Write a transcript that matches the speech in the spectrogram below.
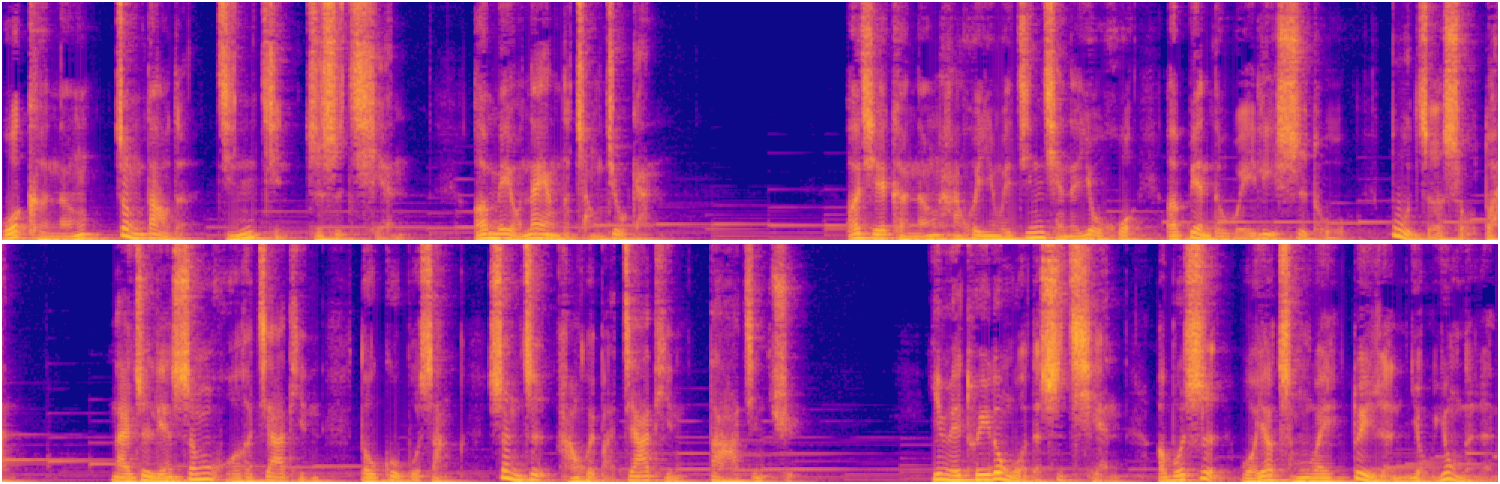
我可能挣到的仅仅只是钱，而没有那样的成就感。而且可能还会因为金钱的诱惑而变得唯利是图、不择手段，乃至连生活和家庭都顾不上，甚至还会把家庭搭进去。因为推动我的是钱，而不是我要成为对人有用的人，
